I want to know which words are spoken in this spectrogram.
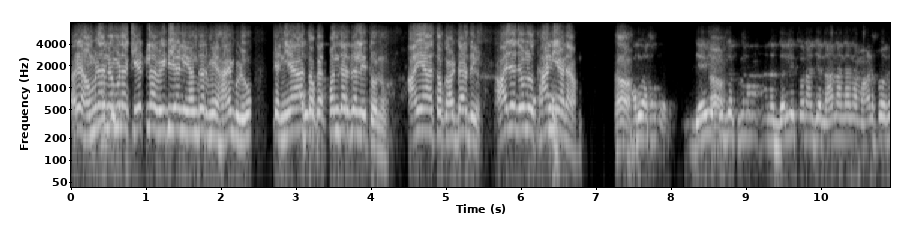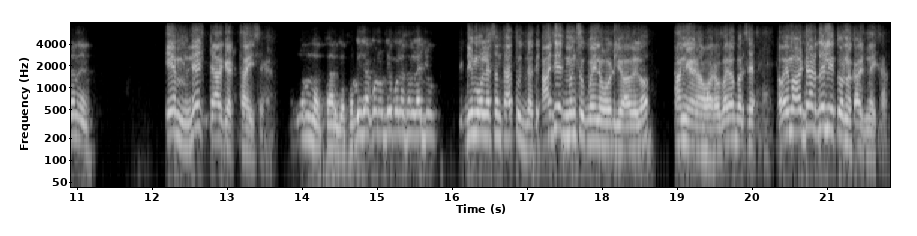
અરે હમણાં હમણાં કેટલા વિડિયાની અંદર મેં સાંભળ્યું કે ન્યા તો કે પંદર દલિતોનું અહીંયા તો કે અઢાર દલિત આજે જ ઓલું થાનિયાણા. હા. દેવી. પૂજકના અને દલિતોના જે નાના નાના માણસો છે ને એમને જ ટાર્ગેટ થાય છે. એમને ટાર્ગેટ બીજા કોનું ડેમોલેશન લાગ્યું? ડિમોલેશન થતું જ નથી. આજે જ મનસુખભાઈ નો ઓડિયો આવેલો થાનિયાણા વાળો બરાબર છે? હવે એમાં અઢાર દલિતોને કાઢ નાખ્યા.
